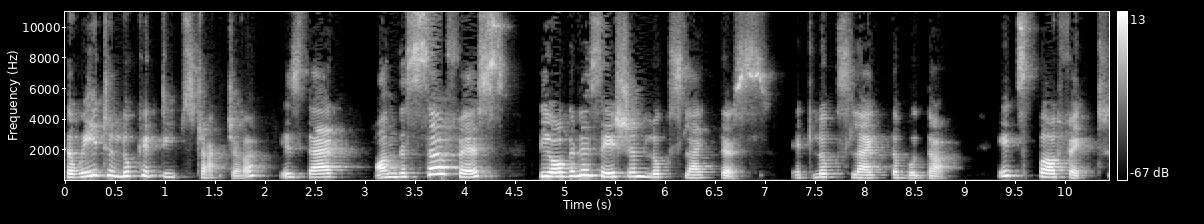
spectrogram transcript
the way to look at deep structure is that on the surface, the organization looks like this. It looks like the Buddha. It's perfect.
